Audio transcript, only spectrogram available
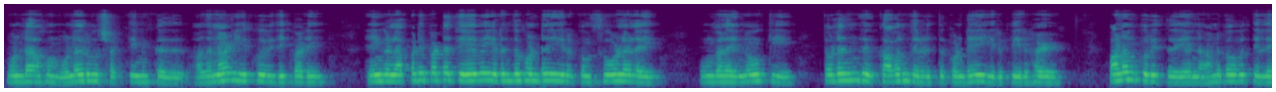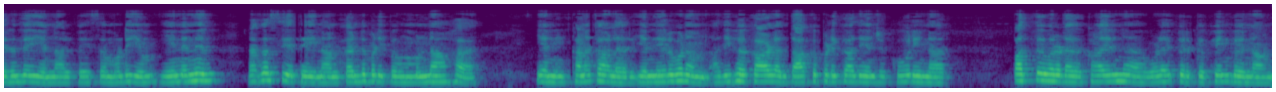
உண்டாகும் உணர்வு சக்தி மிக்கது. அதனால் ஈர்ப்பு விதிப்படி நீங்கள் அப்படிப்பட்ட தேவை இருந்து கொண்டே இருக்கும் சூழலை உங்களை நோக்கி தொடர்ந்து கவர்ந்து இழுத்து கொண்டே இருப்பீர்கள். பணம் குறித்து என் அனுபவத்திலிருந்து என்னால் பேச முடியும். ஏனெனில் ரகசியத்தை நான் கண்டுபிடிப்பும் முன்னாக என் கணக்காளர் என் நிறுவனம் அதிக காலம் தாக்குப்பிடிக்காது என்று கூறினார். பத்து வருட கடின உழைப்பிற்கு பின்பு நான்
